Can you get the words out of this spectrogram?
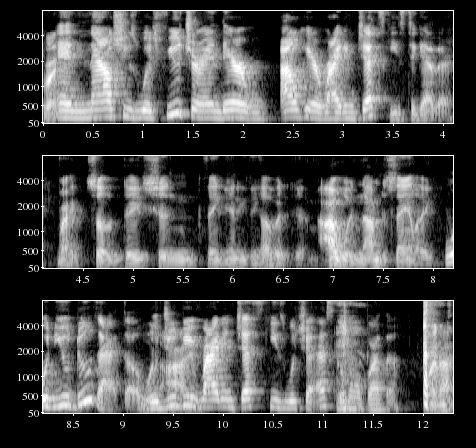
Right. and now she's with Future, and they're out here riding jet skis together. right. So they shouldn't think anything of it. I wouldn't. I'm just saying like Would you do that though? Would Would, you be riding jet skis with your Eskimo brother? why not?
